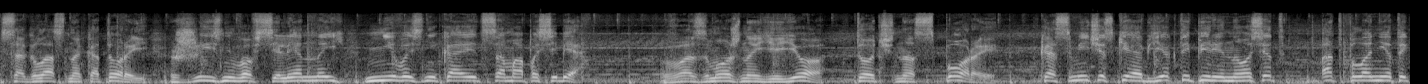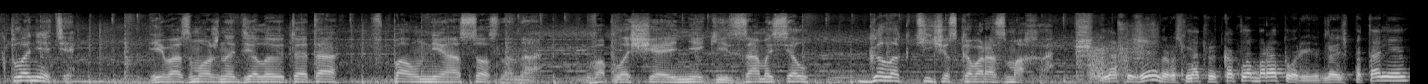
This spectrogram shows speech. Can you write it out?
согласно которой жизнь во Вселенной не возникает сама по себе. Возможно, ее, точно споры, космические объекты переносят от планеты к планете. И, возможно, делают это вполне осознанно, воплощая некий замысел галактического размаха. Нашу Землю рассматривают как лабораторию для испытания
